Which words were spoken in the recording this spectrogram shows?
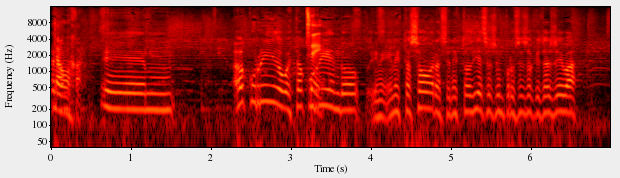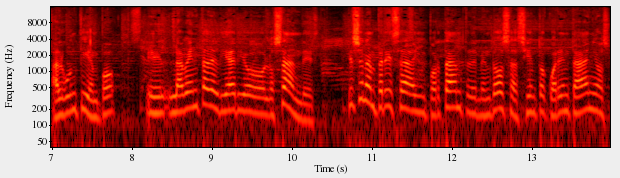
Bueno, mejor. eh, ha ocurrido o está Sí. ocurriendo en, en estas horas, en estos días, es un proceso que ya lleva algún tiempo, eh, la venta del diario Los Andes, que es una empresa importante de Mendoza, 140 años,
